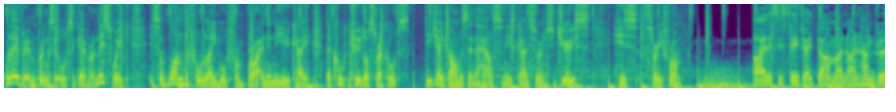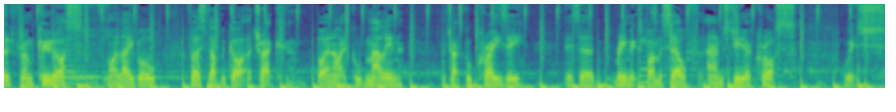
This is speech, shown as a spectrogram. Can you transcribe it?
whatever, and brings it all together. And this week, it's a wonderful label from Brighton in the UK. They're called Kudos Records. DJ Dharma's in the house, and he's going to introduce his three from. Hi, this is DJ Dharma 900 from Kudos, my label. First up, we've got a track by an artist called Malin. The track's called Crazy. It's a remix by myself and Studio Cross, which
